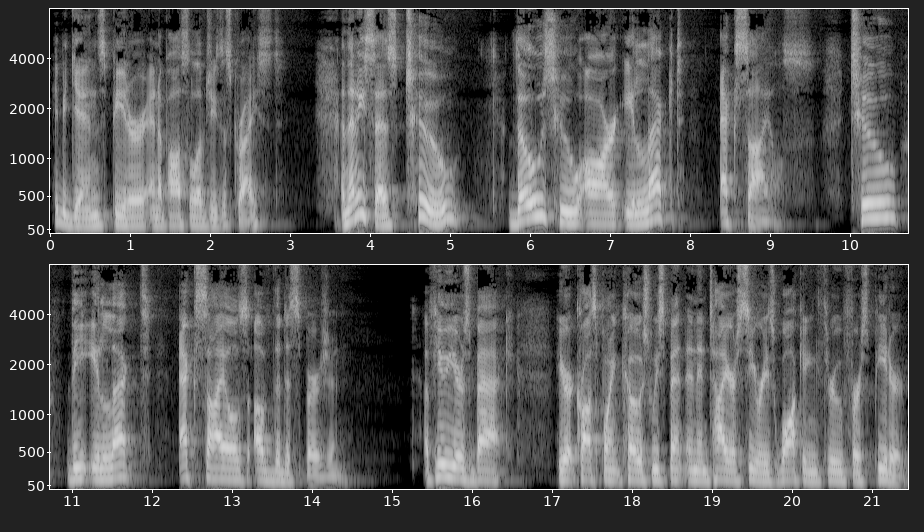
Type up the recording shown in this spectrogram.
He begins, Peter, an apostle of Jesus Christ. And then he says, to those who are elect exiles, to the elect exiles of the dispersion. A few years back, here at Crosspoint Coast, we spent an entire series walking through 1 Peter.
